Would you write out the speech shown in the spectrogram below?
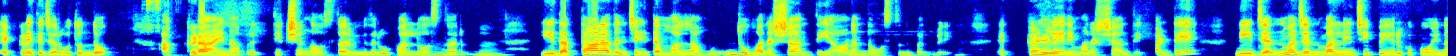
ఎక్కడైతే జరుగుతుందో అక్కడ ఆయన ప్రత్యక్షంగా వస్తారు వివిధ రూపాల్లో వస్తారు. ఈ దత్తారాధన చేయటం వల్ల ముందు మనశ్శాంతి ఆనందం వస్తుంది పద్మిని. ఎక్కడ లేని మనశ్శాంతి. అంటే నీ జన్మ జన్మల నుంచి పేరుకుపోయిన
